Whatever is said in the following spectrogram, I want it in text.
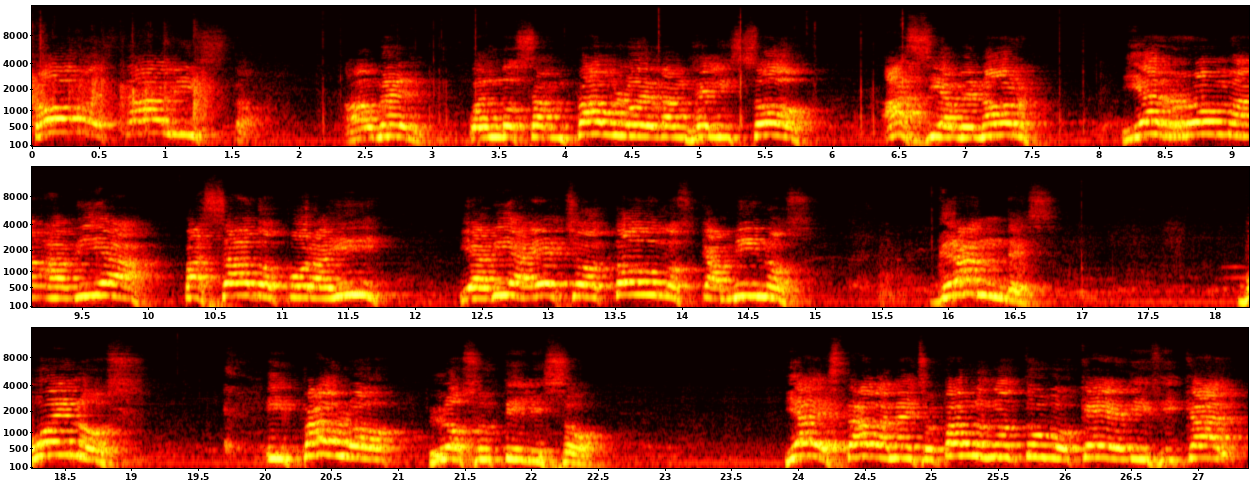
Todo está listo. Amén. Cuando San Pablo evangelizó Asia Menor, ya Roma había pasado por ahí y había hecho todos los caminos grandes, buenos, y Pablo los utilizó. Ya estaban hechos. Pablo no tuvo que edificar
